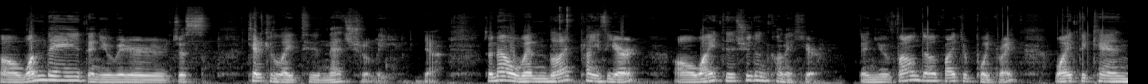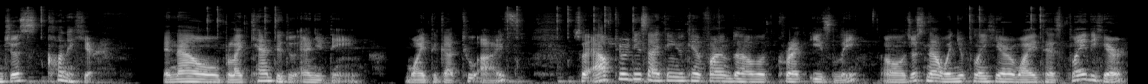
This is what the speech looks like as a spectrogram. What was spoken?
uh, one day then you will just calculate naturally. Yeah. So now when black plays here uh, white shouldn't connect here. Then you found out vital point right? White can just connect here and now black can't do anything. White got two eyes. So after this, I think you can find out correct easily. Uh, just now when you play here, white has played here,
